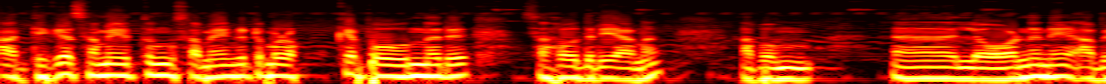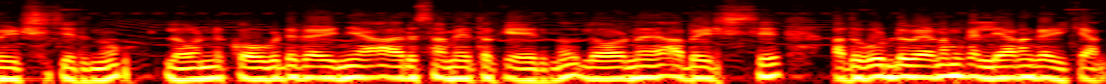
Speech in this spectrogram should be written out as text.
അധിക സമയത്തും സമയം കിട്ടുമ്പോഴൊക്കെ പോകുന്നൊരു സഹോദരിയാണ്. അപ്പം ലോണിന് അപേക്ഷിച്ചിരുന്നു. ലോണിന് കോവിഡ് കഴിഞ്ഞ ആ ഒരു സമയത്തൊക്കെ ആയിരുന്നു. ലോണ് അപേക്ഷിച്ച് അതുകൊണ്ട് വേണം കല്യാണം കഴിക്കാൻ.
